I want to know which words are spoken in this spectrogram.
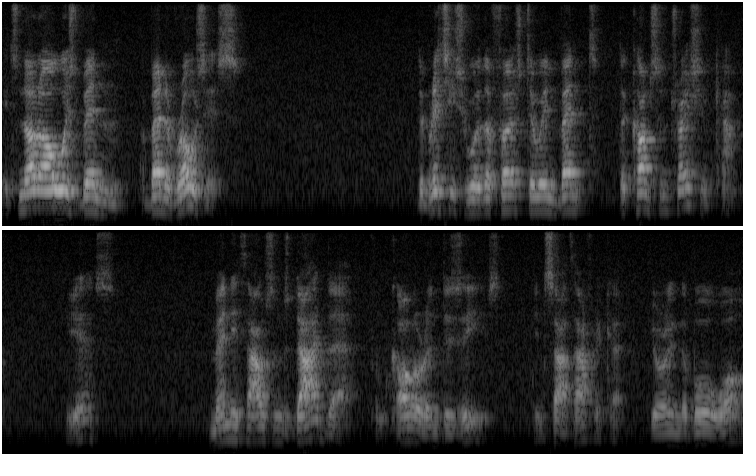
It's not always been a bed of roses. The British were the first to invent the concentration camp. Yes. Many thousands died there from cholera and disease in South Africa during the Boer War.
